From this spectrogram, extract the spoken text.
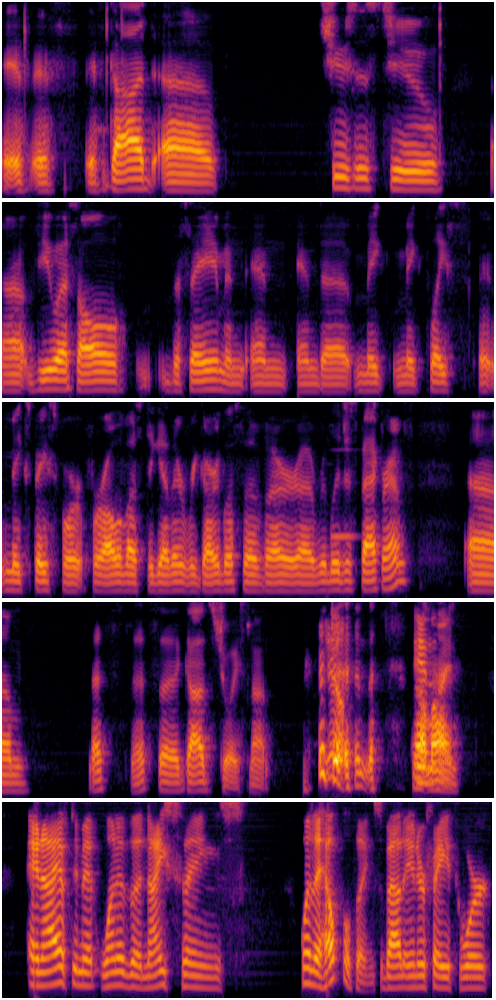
if if if God uh, chooses to uh, view us all the same and and and uh, make make place make space for for all of us together, regardless of our uh, religious backgrounds. Um, that's that's uh, God's choice, not Yeah. not And- mine. And I have to admit, one of the nice things, one of the helpful things about interfaith work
